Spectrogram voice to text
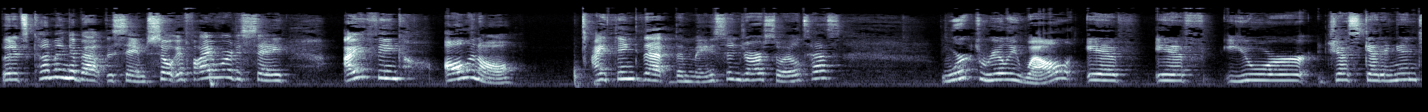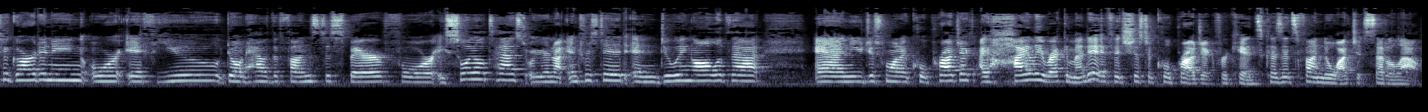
but it's coming about the same. So if I were to say, I think all in all, I think that the mason jar soil test worked really well if if you're just getting into gardening or if you don't have the funds to spare for a soil test or you're not interested in doing all of that and you just want a cool project, I highly recommend it if it's just a cool project for kids because it's fun to watch it settle out.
